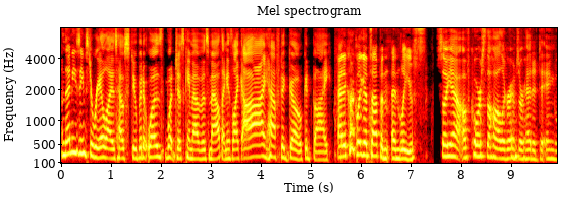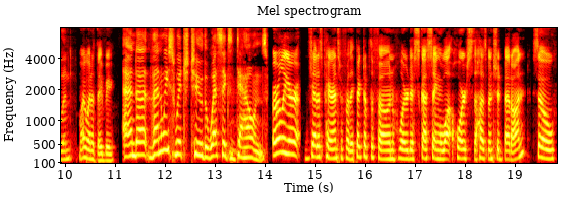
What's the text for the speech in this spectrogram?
And then he seems to realize how stupid it was, what just came out of his mouth, and he's like, I have to go. Goodbye. And he quickly gets up and, and leaves. So yeah, of course the holograms are headed to England. Why wouldn't they be? And uh, then we switch to the Wessex Downs. Earlier, Jetta's parents, before they picked up the phone, were discussing what horse the husband should bet on. So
